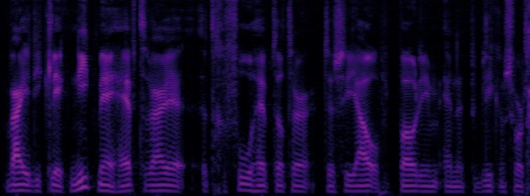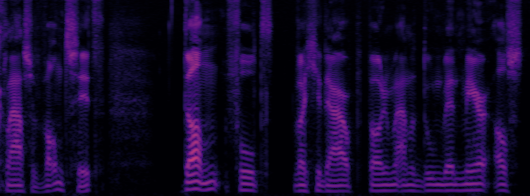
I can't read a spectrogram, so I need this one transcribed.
waar je die klik niet mee hebt, waar je het gevoel hebt dat er tussen jou op het podium en het publiek een soort glazen wand zit, dan voelt wat je daar op het podium aan het doen bent meer als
